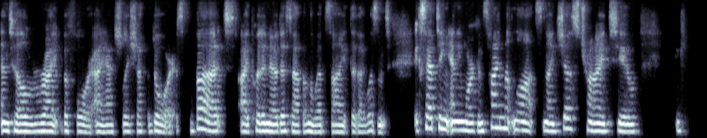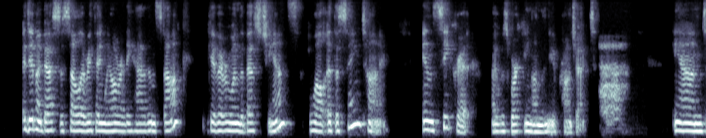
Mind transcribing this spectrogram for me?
until right before I actually shut the doors. But I put a notice up on the website that I wasn't accepting any more consignment lots. And I just tried to, I did my best to sell everything we already had in stock, give everyone the best chance, while at the same time, in secret, I was working on the new project. And,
